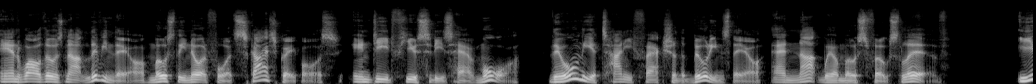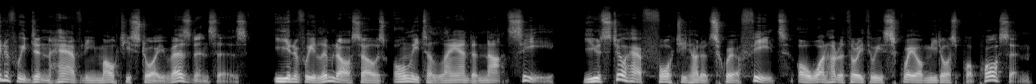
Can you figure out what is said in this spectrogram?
And while those not living there mostly know it for its skyscrapers, indeed few cities have more, they're only a tiny fraction of the buildings there and not where most folks live. Even if we didn't have any multi story residences, even if we limit ourselves only to land and not sea, you'd still have 1400 square feet, or 133 square meters per person,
